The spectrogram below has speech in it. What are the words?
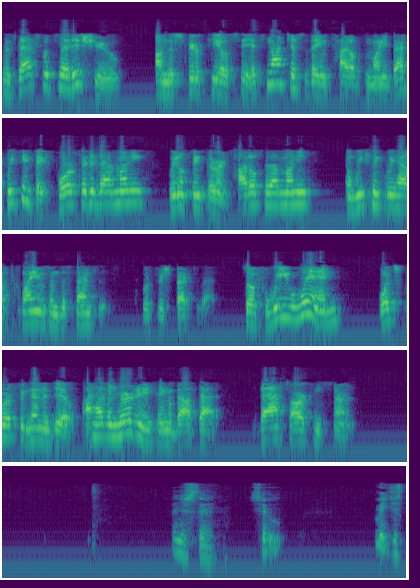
because that's what's at issue on the Sphere POC. It's not just that they entitled the money back. We think they forfeited that money. We don't think they're entitled to that money, and we think we have claims and defenses with respect to that. So if we win, what's Griffin going to do? I haven't heard anything about that. That's our concern. Understood. So let me just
